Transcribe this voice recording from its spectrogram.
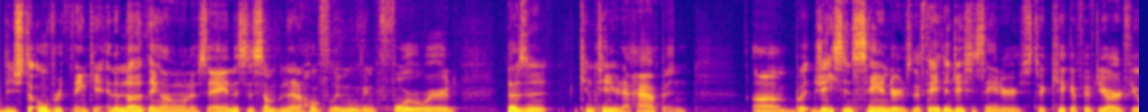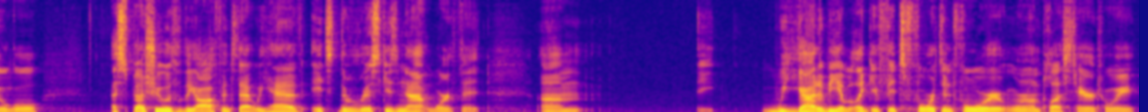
just to overthink it. And another thing I want to say, and this is something that hopefully moving forward doesn't continue to happen. Um, but Jason Sanders, the faith in Jason Sanders to kick a 50 yard field goal, especially with the offense that we have, it's the risk is not worth it. Um, we got to be able, like, if it's fourth and four, we're on plus territory,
